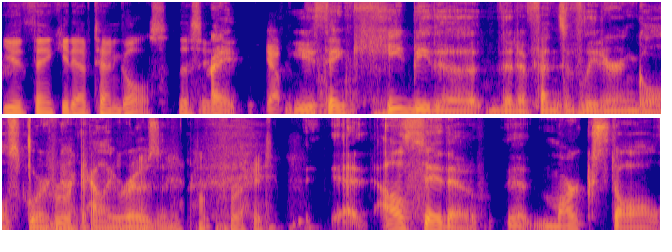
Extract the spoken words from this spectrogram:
you'd think he'd have 10 goals this season. Right. Yep. You think he'd be the the defensive leader in goals scored, not Calle Rosen. right. Uh, I'll say though, Marc Staal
